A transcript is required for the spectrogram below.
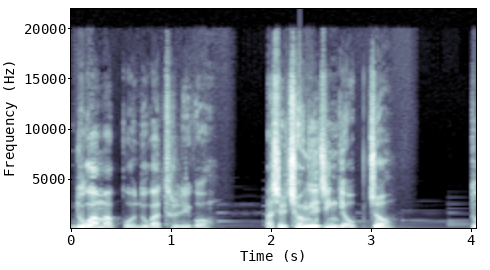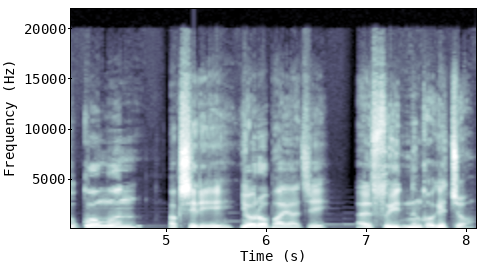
누가 맞고 누가 틀리고 사실 정해진 게 없죠. 뚜껑은 확실히 열어봐야지 알 수 있는 거겠죠.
